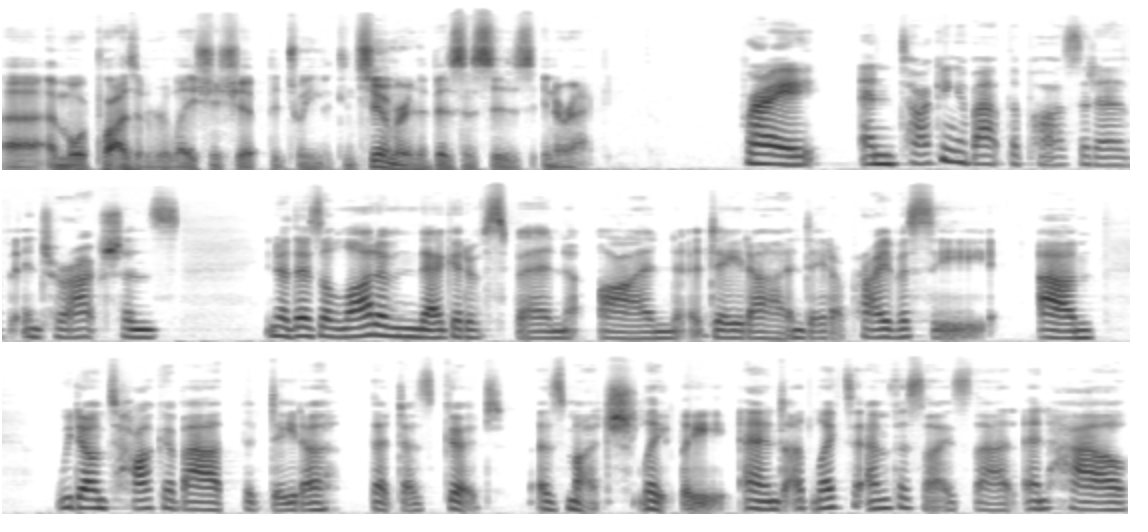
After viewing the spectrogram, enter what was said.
uh, a more positive relationship between the consumer and the businesses interacting. Right. And talking about the positive interactions, you know, there's a lot of negative spin on data and data privacy. Um, we don't talk about the data that does good as much lately. And I'd like to emphasize that and how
